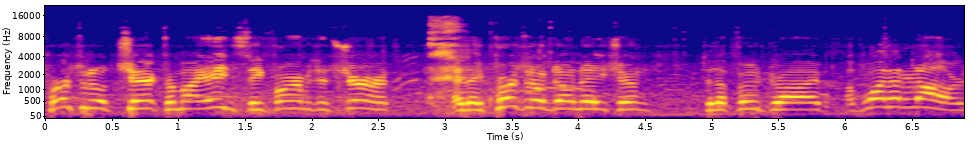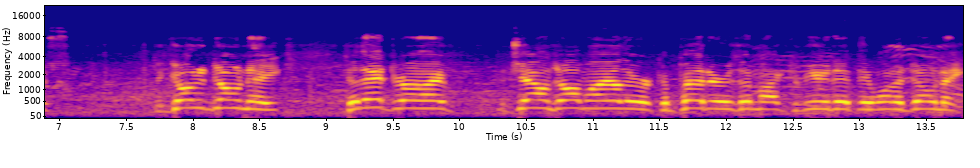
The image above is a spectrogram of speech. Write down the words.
personal check from my agency, Farmers Insurance, as a personal donation to the food drive of $100 to go to donate to that drive to challenge all my other competitors in my community if they want to donate.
